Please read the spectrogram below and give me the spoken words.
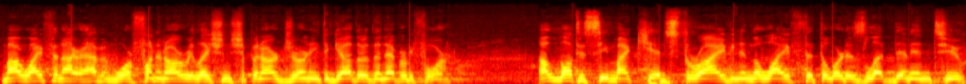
My wife and I are having more fun in our relationship and our journey together than ever before. I love to see my kids thriving in the life that the Lord has led them into.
